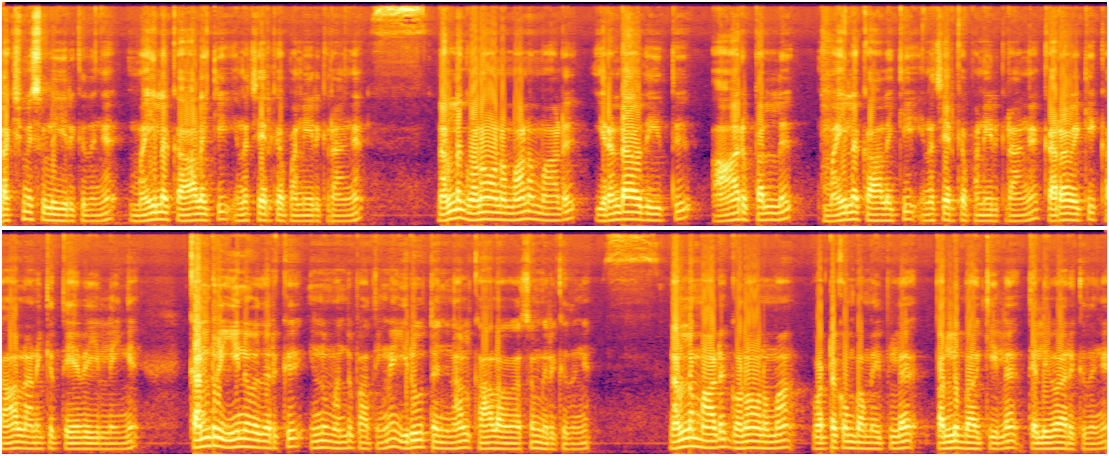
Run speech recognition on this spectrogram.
லக்ஷ்மி சுழி இருக்குதுங்க மயில காலைக்கு இனச்சேர்க்கை பண்ணியிருக்கிறாங்க. நல்ல குணவனமான மாடு இரண்டாவது ஈத்து ஆறு பல்லு மயில காலைக்கு இனச்சேர்க்கை பண்ணியிருக்கிறாங்க கறவைக்கு கால் அணைக்க தேவையில்லைங்க கன்று ஈனுவதற்கு இன்னும் வந்து பார்த்திங்கன்னா இருபத்தஞ்சி நாள் கால அவகாசம் இருக்குதுங்க. நல்ல மாடு குணவனமாக வட்டக்கொம்பு அமைப்பில் பல்லு பாக்கியில் தெளிவாக இருக்குதுங்க.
